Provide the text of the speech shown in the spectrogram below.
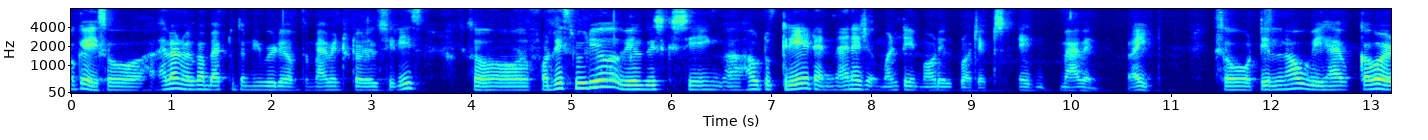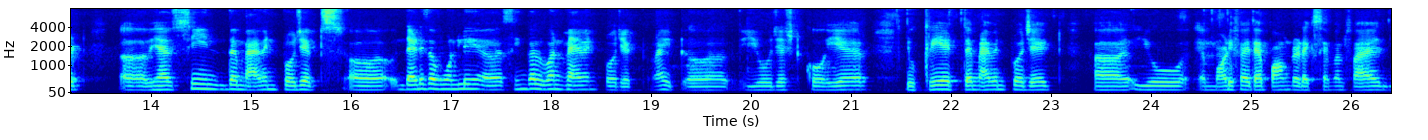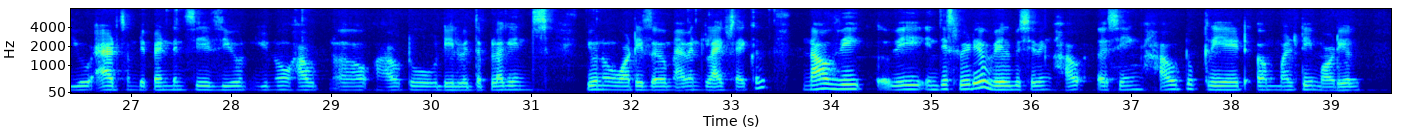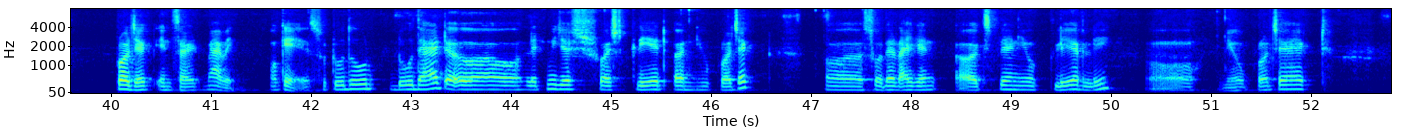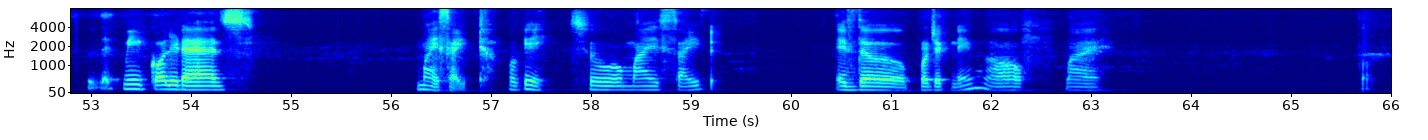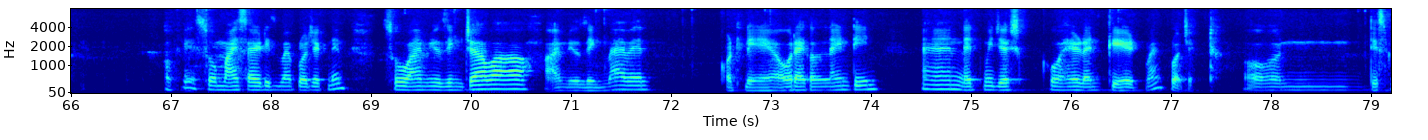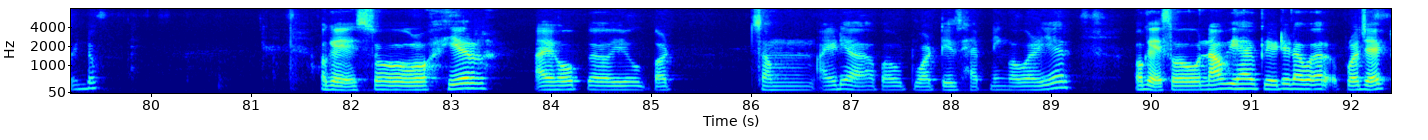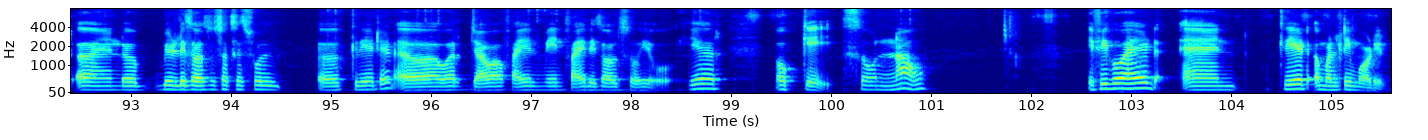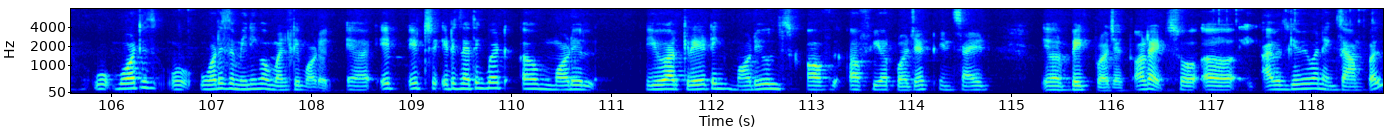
Okay, so hello and welcome back to the new video of the Maven tutorial series. So for this video, we'll be seeing uh, how to create and manage multi-module projects in Maven, right? So till now we have covered, uh, we have seen the Maven projects. Uh, that is of only a single one Maven project, right? Uh, you just go here, you create the Maven project, uh, you uh, modify the pom.xml file you add some dependencies you you know how uh, how to deal with the plugins you know what is a maven lifecycle now we we in this video we'll be seeing how uh, seeing how to create a multi-module project inside maven okay so to do do that uh, let me just first create a new project uh, so that i can uh, explain you clearly uh, new project let me call it as my site okay? So my site is the project name of my okay? So my site is my project name. So i'm using java i'm using maven kotlin oracle 19 and let me just go ahead and create my project on this window okay so here i hope uh, you got some idea about what is happening over here. Okay so now we have created our project and uh, build is also successful uh, created. Uh, our java file main file is also here. Okay so now if we go ahead and create a multi-module what is what is the meaning of multi-module? Uh, it it's it is nothing but a module you are creating modules of of your project inside your big project. All right so uh, i will give you an example.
